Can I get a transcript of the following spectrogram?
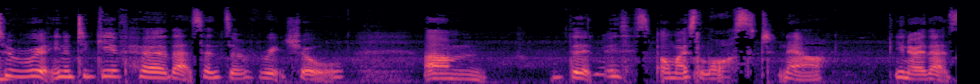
to re- you know to give her that sense of ritual um, that is almost lost now. You know that's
